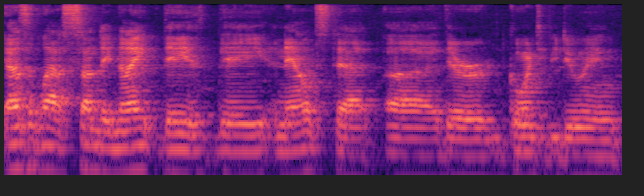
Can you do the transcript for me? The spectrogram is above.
As of last Sunday night, they they announced that uh, they're going to be doing.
